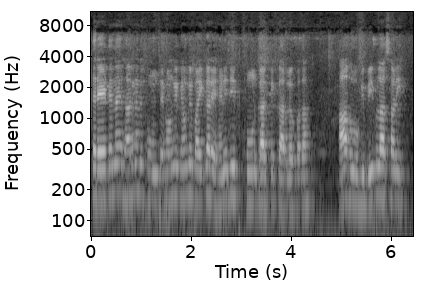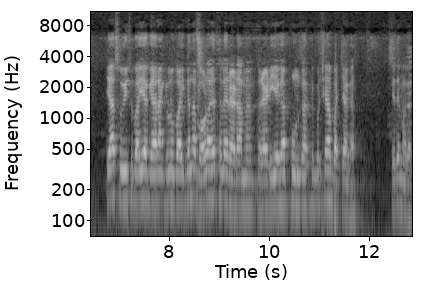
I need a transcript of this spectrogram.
ਤੇ ਰੇਟ ਇਹਨਾਂ ਦੇ ਸਾਰਿਆਂ ਦੇ ਫੋਨ ਤੇ ਹੋਣਗੇ, ਕਿਉਂਕਿ ਬਾਈ ਘਰੇ ਹੈ ਨਹੀਂ ਸੀ, ਫੋਨ ਕਰਕੇ ਕਰ ਲਿਓ ਪਤਾ। ਆ ਹੋਊਗੀ 20 ਪਲੱਸ ਵਾਲੀ, ਤੇ ਆ ਸੂਈ ਸਬਾਈ ਆ 11 ਕਿਲੋ, ਬਾਈ ਕਹਿੰਦਾ ਬੋਲਾ ਇਹ ਥੱਲੇ ਰੈੜਾ ਮੈਂ, ਰੈਡੀ ਹੈਗਾ, ਫੋਨ ਕਰਕੇ ਪੁੱਛਿਆ ਬੱਚਾ ਹੈਗਾ ਇਹਦੇ ਮਗਰ।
